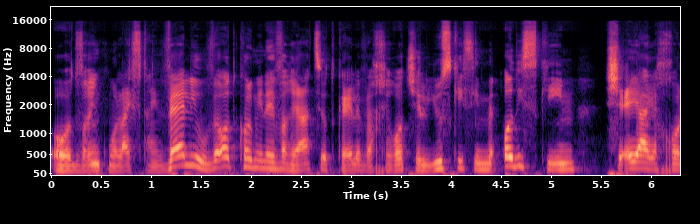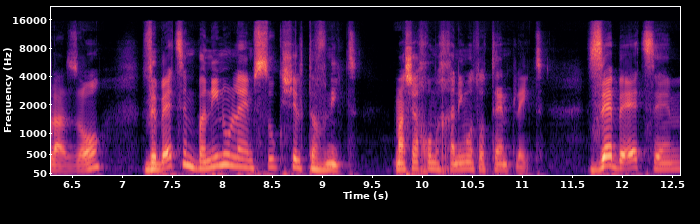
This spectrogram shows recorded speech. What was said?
או דברים כמו lifetime value, ועוד כל מיני וריאציות כאלה ואחרות של use cases מאוד עסקיים, ש-AI יכול לעזור, ובעצם בנינו להם סוג של תבנית, מה שאנחנו מכנים אותו template. זה בעצם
